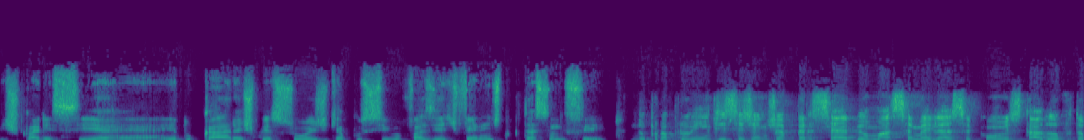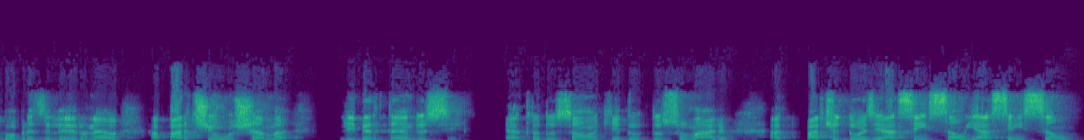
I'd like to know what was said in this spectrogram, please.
esclarecer, é, educar as pessoas de que é possível fazer diferente do que está sendo feito. No próprio índice, a gente já percebe uma semelhança com o estado do futebol brasileiro. Né? A parte 1 chama Libertando-se, é a tradução aqui do, do sumário. A parte 2 é a Ascensão e a Ascensão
